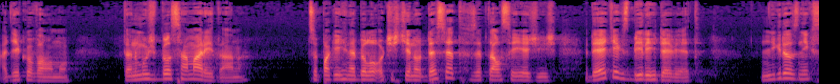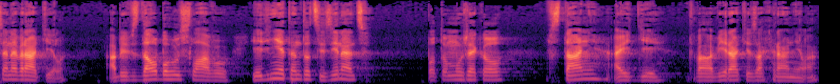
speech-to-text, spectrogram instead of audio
a děkoval mu. Ten muž byl Samaritan. Co pak jich nebylo očištěno deset, zeptal se Ježíš. Kde je těch zbylých devět? Nikdo z nich se nevrátil, aby vzdal Bohu slávu. Jedině tento cizinec. Potom mu řekl, vstaň a jdi, tvá víra tě zachránila.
